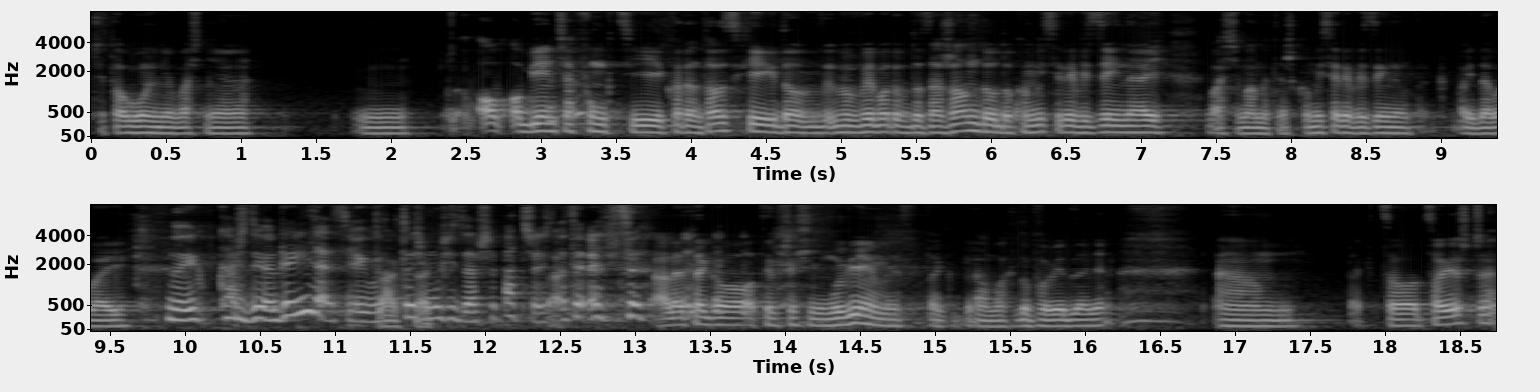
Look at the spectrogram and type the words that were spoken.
czy to ogólnie właśnie objęcia funkcji koordynatorskich, do wy- wyborów do zarządu, do komisji rewizyjnej. Właśnie mamy też komisję rewizyjną, tak by the way. No jak w każdej organizacji, jakby Tak, ktoś tak. musi zawsze patrzeć na te ręce. Ale tego o tym wcześniej nie mówiłem, jest tak w ramach dopowiedzenia. Em, tak, co, co jeszcze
